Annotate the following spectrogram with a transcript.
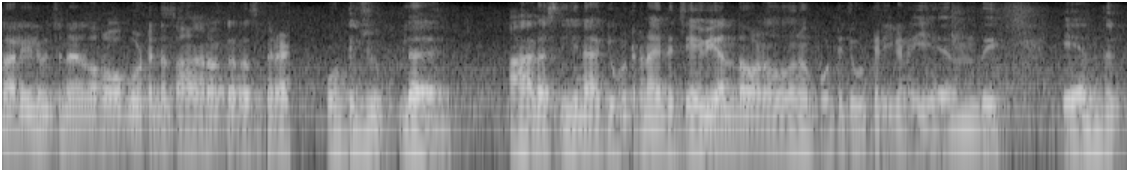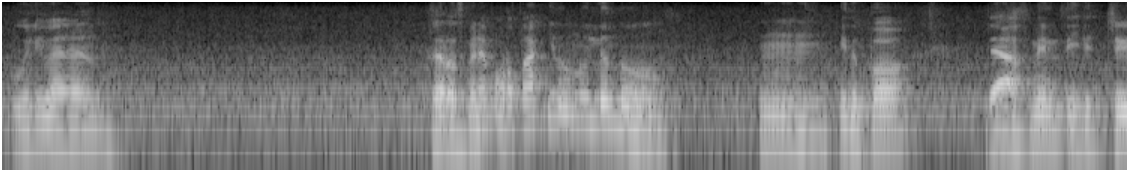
തലയിൽ വെച്ചിട്ടുണ്ടായിരുന്ന റോബോട്ടിന്റെ സാധനമൊക്കെ റെസ്മിന് പൊട്ടിച്ചു അല്ലേ ആകെ സീനാക്കി വിട്ടിട്ടുണ്ട്. അതിന്റെ ചെവി എന്താണ് തോന്നുന്നു പൊട്ടിച്ചു വിട്ടിരിക്കണത്? എന്ത് എന്ത് പുലിവാനാണ്? പക്ഷെ റസ്മിനെ പുറത്താക്കിയതൊന്നും ഇല്ലെന്ന് തോന്നുന്നു. ഇതിപ്പോ ജാസ്മിൻ തിരിച്ച്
